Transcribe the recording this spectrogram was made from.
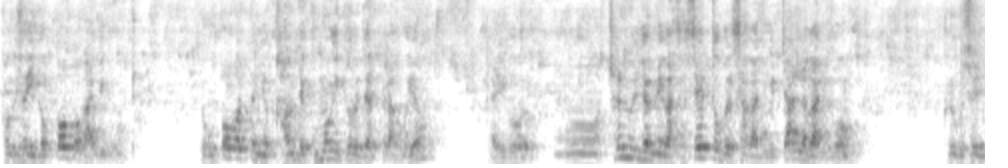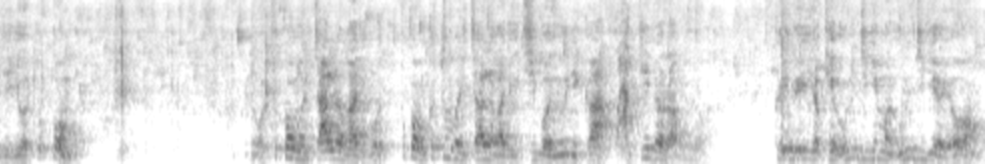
거기서 이거 뽑아가지고 요거 뽑았더니 가운데 구멍이 뚫어졌더라고요. 그리고 어, 철물점에 가서 세톱을 사가지고 잘라가지고 그러고서 이제 요 뚜껑 요 뚜껑을 잘라가지고 뚜껑 끄트머리 잘라가지고 집어넣으니까 꽉 끼더라고요. 그래도 이렇게 움직이면 움직여요.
